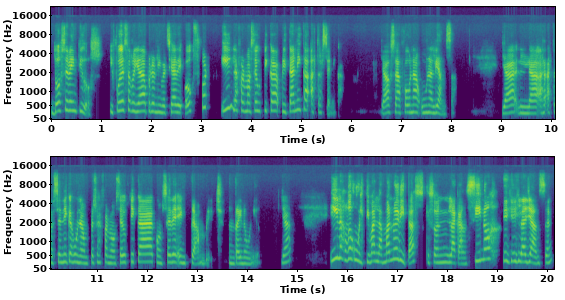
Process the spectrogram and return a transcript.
1222 y fue desarrollada por la Universidad de Oxford y la farmacéutica británica AstraZeneca. ¿ya? O sea, fue una, una alianza. ¿ya? La AstraZeneca es una empresa farmacéutica con sede en Cambridge, en Reino Unido, ¿ya? Y las dos últimas, las más nuevitas, que son la CanSino y la Janssen.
